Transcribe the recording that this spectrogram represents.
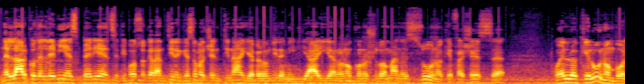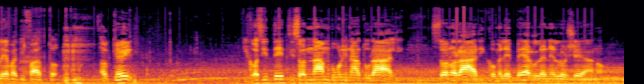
Nell'arco delle mie esperienze ti posso garantire che sono centinaia, per non dire migliaia, non ho conosciuto mai nessuno che facesse quello che lui non voleva di fatto, ok? I cosiddetti sonnambuli naturali sono rari come le perle nell'oceano,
